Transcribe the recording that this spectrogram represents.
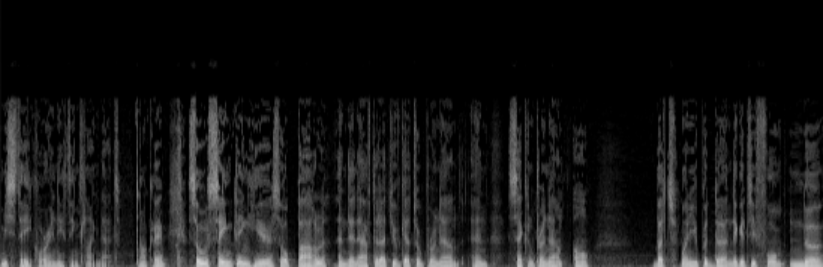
mistake or anything like that. Okay, so same thing here. So parle, and then after that you've got your pronoun and second pronoun en but when you put the negative form, ne,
